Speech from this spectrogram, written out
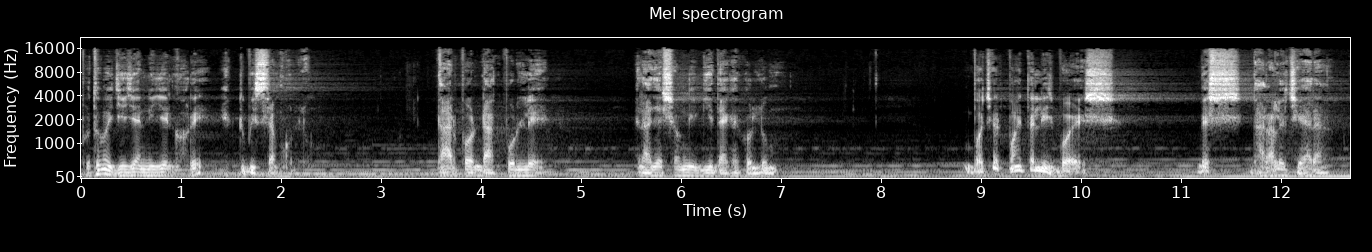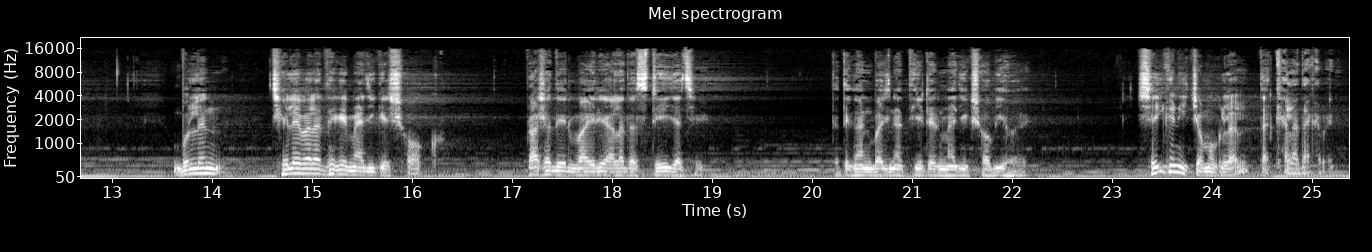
প্রথমে যে যার নিজের ঘরে একটু বিশ্রাম করলুম তারপর ডাক পড়লে রাজার সঙ্গে গিয়ে দেখা করলুম, বছর পঁয়তাল্লিশ বয়স, বেশ ধারালো চেহারা। বললেন, ছেলেবেলা থেকে ম্যাজিকের শখ, প্রাসাদের বাইরে আলাদা স্টেজ আছে, তাতে গান বাজনা, থিয়েটার ম্যাজিক সবই হয়। সেইখানেই চমকলাল তার খেলা দেখাবেন।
